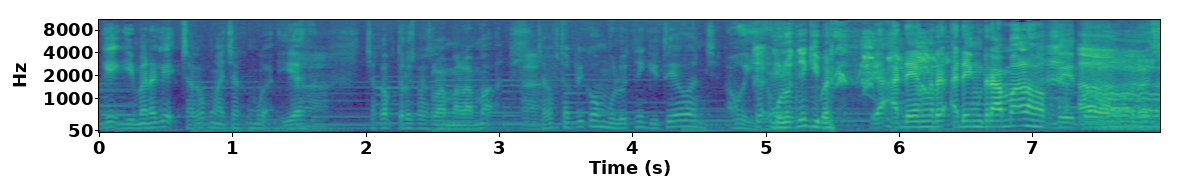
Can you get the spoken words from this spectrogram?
Ge gimana Ge cakep nggak cakep nggak? Iya. Cakep terus pas lama-lama. Cakep tapi kok mulutnya gitu ya Wan? Oh iya. Mulutnya gimana? Ya ada yang ada yang drama lah waktu itu. Terus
